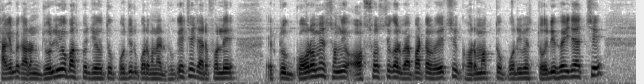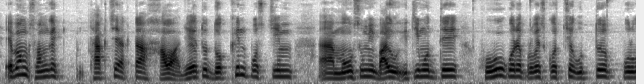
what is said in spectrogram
থাকবে, কারণ জলীয় বাষ্প যেহেতু প্রচুর পরিমাণে ঢুকেছে, যার ফলে একটু গরমের সঙ্গে অস্বস্তিকর ব্যাপারটা রয়েছে, ঘর্মাক্ত পরিবেশ তৈরি হয়ে যাচ্ছে, এবং সঙ্গে থাকছে একটা হাওয়া। যেহেতু দক্ষিণ পশ্চিম মৌসুমি বায়ু ইতিমধ্যে হু হু করে প্রবেশ করছে উত্তর পূর্ব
